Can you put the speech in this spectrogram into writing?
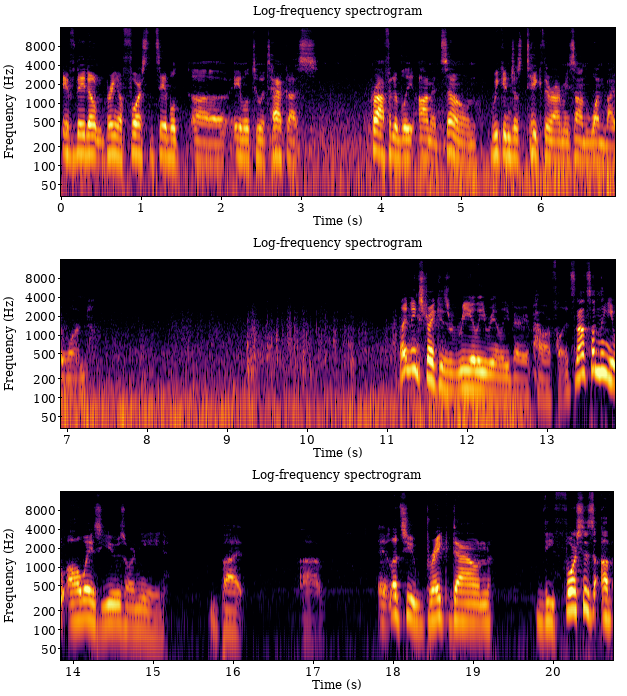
if they don't bring a force that's able uh, able to attack us profitably on its own, we can just take their armies on one by one. Lightning Strike is really, really very powerful. It's not something you always use or need, but uh, it lets you break down the forces of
